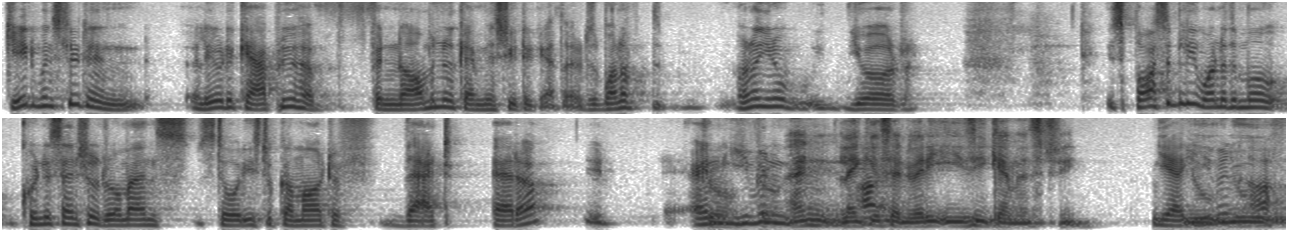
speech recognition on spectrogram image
Kate Winslet and Leo DiCaprio have phenomenal chemistry together. It's one of the, one of you know your it's possibly one of the more quintessential romance stories to come out of that era. It, and True, even true. and like you said, very easy chemistry. yeah, You, even you, after,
